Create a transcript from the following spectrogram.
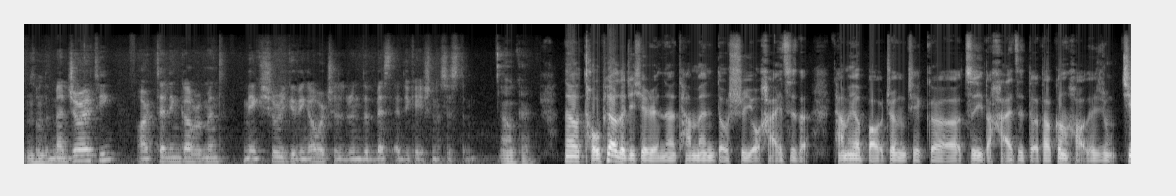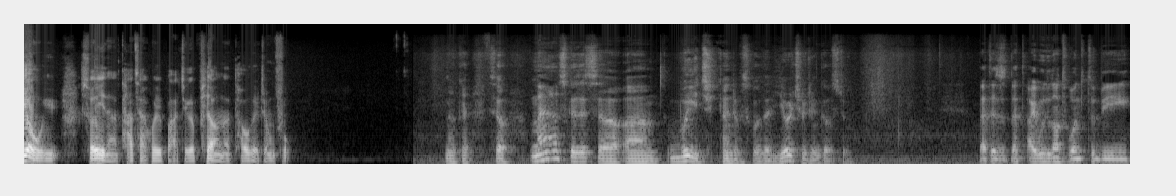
So the majority are telling government make sure you're giving our children the best educational system. Okay. 那投票的这些人呢，他们都是有孩子的，他们要保证这个自己的孩子得到更好的这种教育，所以呢，他才会把这个票呢投给政府。 Okay. So may I ask this, uh, um, which kind of school that your children goes to? That is that I would not want to be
